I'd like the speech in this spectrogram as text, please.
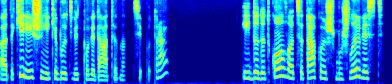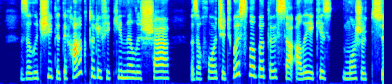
такі рішення, які будуть відповідати на ці потреби. І додатково це також можливість залучити тих акторів, які не лише захочуть висловитися, але які можуть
